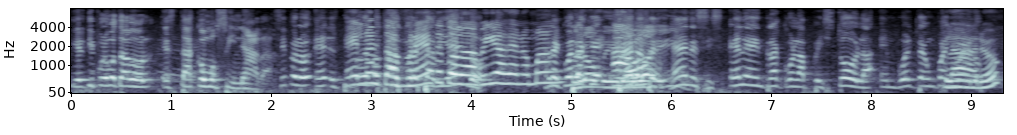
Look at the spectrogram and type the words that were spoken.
y el tipo de votador está como si nada. Sí, pero el tipo él de no está frente todavía, Genomán. Recuerda pero que ahora, Génesis, él entra con la pistola envuelta en un pañuelo claro.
